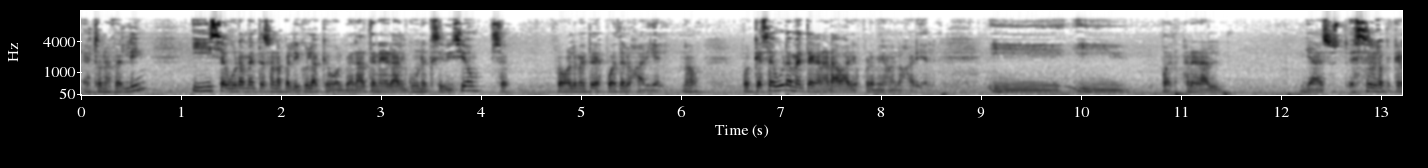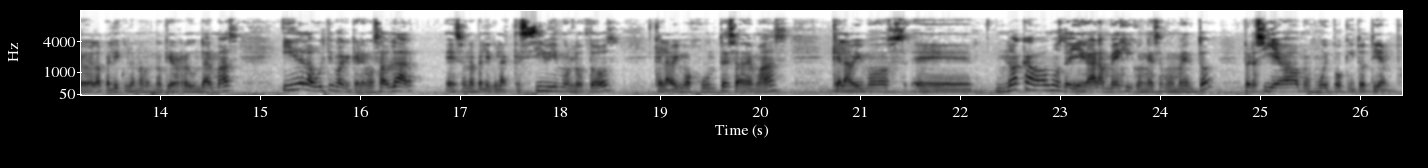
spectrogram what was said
esto no es Berlín y seguramente es una película que volverá a tener alguna exhibición, probablemente después de los Ariel, ¿no? Porque seguramente ganará varios premios en los Ariel. Y, y bueno, en general, ya eso, eso, es lo que creo de la película, ¿no? no quiero redundar más. Y de la última que queremos hablar, es una película que sí vimos los dos, que la vimos juntos además, que la vimos, eh, no acabábamos de llegar a México en ese momento, pero sí llevábamos muy poquito tiempo.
